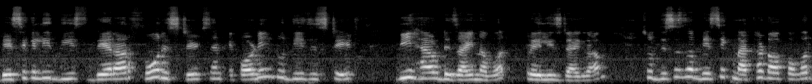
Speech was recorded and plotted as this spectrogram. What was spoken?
basically these there are four states and according to these states we have designed our trellis diagram so this is a basic method of our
